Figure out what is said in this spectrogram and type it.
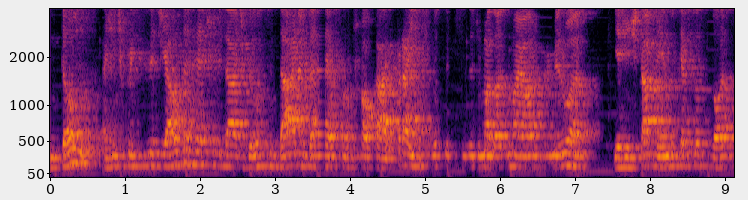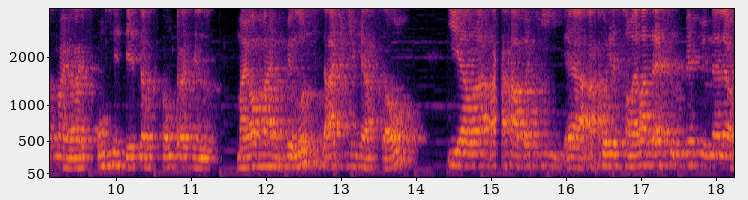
Então, a gente precisa de alta reatividade, velocidade da reação de calcário. Para isso, você precisa de uma dose maior no primeiro ano. E a gente está vendo que essas doses maiores, com certeza, elas estão trazendo maior velocidade de reação e ela acaba que é, a correção ela desce no perfil, né, Léo?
